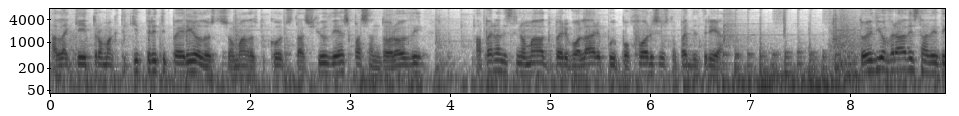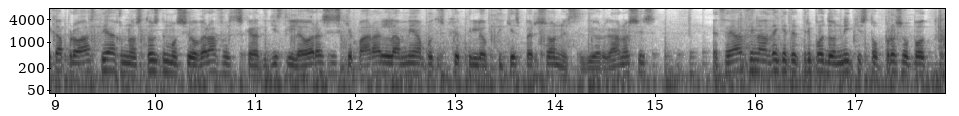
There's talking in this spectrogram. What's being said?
αλλά και η τρομακτική τρίτη περίοδος της ομάδας του coach Στασιού διέσπασαν το ρόδι απέναντι στην ομάδα του Περιβολάρη που υποχώρησε στο 5-3. Το ίδιο βράδυ στα δυτικά προάστια, γνωστός δημοσιογράφος της κρατικής τηλεόρασης και παράλληλα μία από τις πιο τηλεοπτικές περσόνες της διοργάνωσης, εθεάθη να δέχεται τρίποντο νίκη στο πρόσωπό του.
